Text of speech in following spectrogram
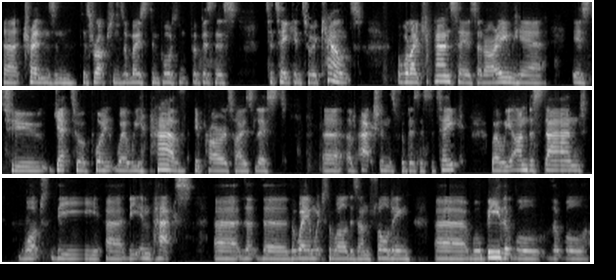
uh, trends and disruptions are most important for business to take into account. What I can say is that our aim here is to get to a point where we have a prioritized list uh, of actions for business to take, where we understand what the uh, the impacts, uh, the, the the way in which the world is unfolding uh, will be that will that will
